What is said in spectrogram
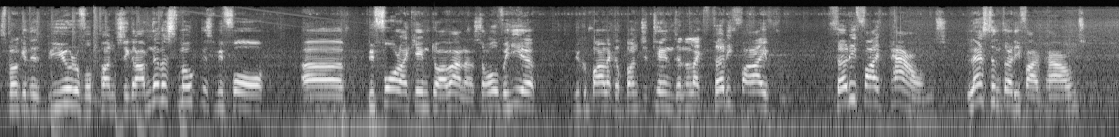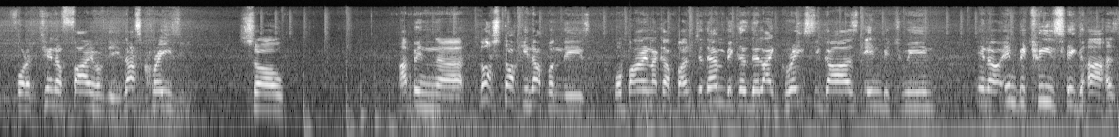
smoking this beautiful punch cigar. I've never smoked this before, uh, before I came to Havana. So over here, you can buy like a bunch of tins and they're like 35, 35 pounds, less than 35 pounds for a tin of five of these. That's crazy. So I've been uh, not stocking up on these, but buying like a bunch of them because they're like great cigars in between, you know, in between cigars.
